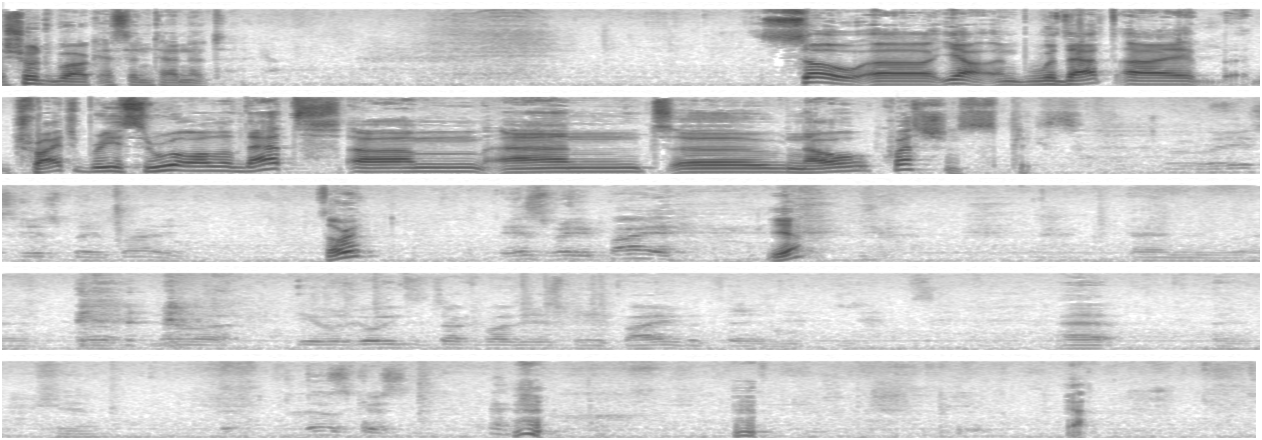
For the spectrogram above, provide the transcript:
should work as intended. So uh, yeah, and with that, I try to breeze through all of that. Um, and uh, now questions, please. Where is Raspberry Pi? Sorry? Yeah. And uh, you, you Pi, but uh, uh, uh, yeah. That was good. Yeah.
